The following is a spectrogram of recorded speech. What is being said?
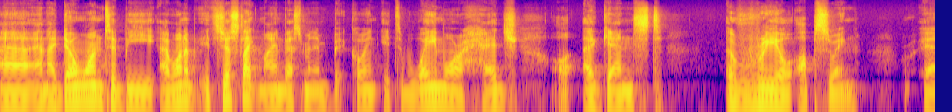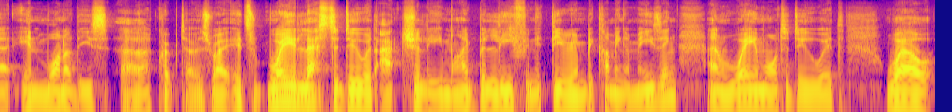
Uh, and I don't want to be. I want to. It's just like my investment in Bitcoin. It's way more hedge against a real upswing uh, in one of these uh, cryptos, right? It's way less to do with actually my belief in Ethereum becoming amazing, and way more to do with, well,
